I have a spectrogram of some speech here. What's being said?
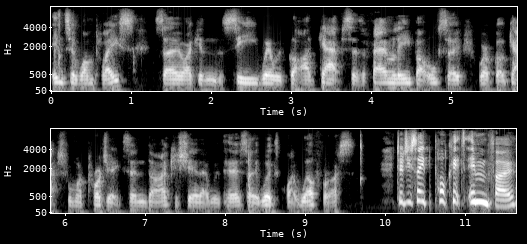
into one place, so I can see where we've got our gaps as a family, but also where I've got gaps for my projects, and uh, I can share that with her. So it works quite well for us. Did you say Pocket Info?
